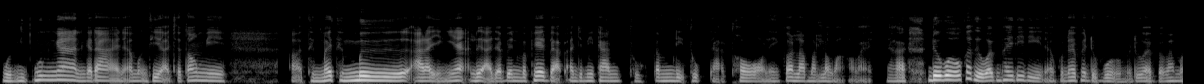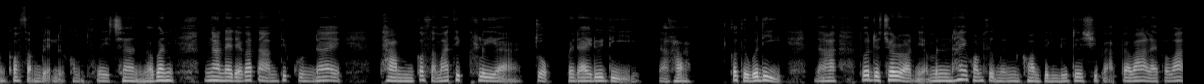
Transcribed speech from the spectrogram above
หงุดหงิดงุนง่านก็ได้นะบางทีอาจจะต้องมี ถึงไม่ถึงมืออะไรอย่างเงี้ยหรืออาจจะเป็นประเภทแบบอาจจะมีการถูกตำหนิถูกด่าทออะไรก็ระมัดระวังเอาไว้นะคะ The World ก็ถือว่าเป็นไพ่ที่ดีนะคุณได้ไพ่ The World มาด้วยแปลว่ามันก็สำเร็จหรือ completion แปลว่างานใดๆก็ตามที่คุณได้ทำก็สามารถที่เคลียร์จบไปได้ด้วยดีนะคะก็ถือว่าดีนะคะตัว The Chariot เนี่ยมันให้ความรู้สึกเหมือนมีความเป็น leadership แบบแปลว่าอะไรแปลว่า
